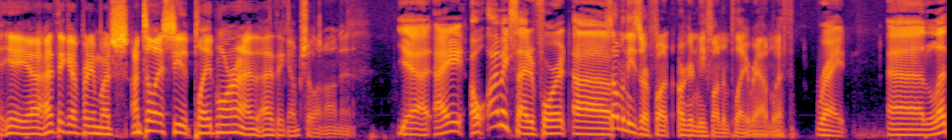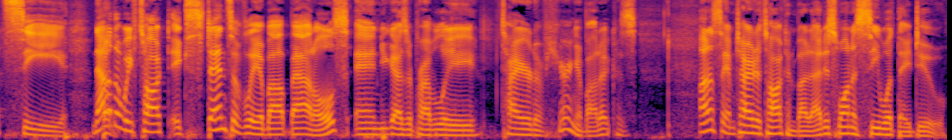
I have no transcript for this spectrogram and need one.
yeah, yeah. I think I pretty much until I see it played more, I, I think I'm chilling on it. Yeah, I oh, I'm excited for it. Uh, Some of these are fun are going to be fun to play around with. right. Uh, let's see. Now that we've talked extensively about battles, and you guys are probably tired of hearing about it, because honestly, I'm tired of talking about it. I just want to see what they do.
